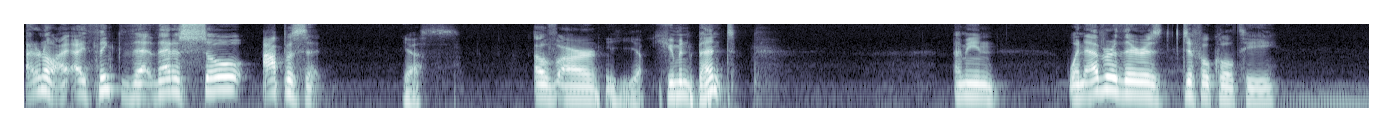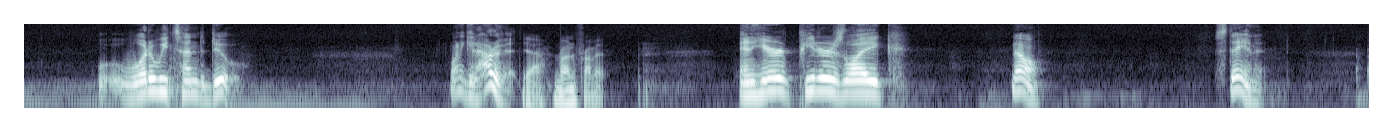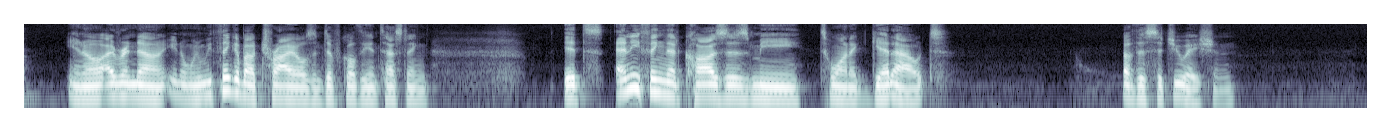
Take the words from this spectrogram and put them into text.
I don't know. I, I think that that is so opposite Yes. of our Yep. human bent. I mean, whenever there is difficulty, what do we tend to do? Want to get out of it. Yeah. Run from it. And here Peter's like, no, stay in it. You know, I've written down, you know, when we think about trials and difficulty and testing, it's anything that causes me to want to get out of the situation,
